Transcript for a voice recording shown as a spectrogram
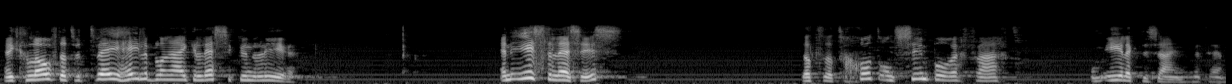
En ik geloof dat we twee hele belangrijke lessen kunnen leren. En de eerste les is dat, dat God ons simpelweg vraagt om eerlijk te zijn met hem.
